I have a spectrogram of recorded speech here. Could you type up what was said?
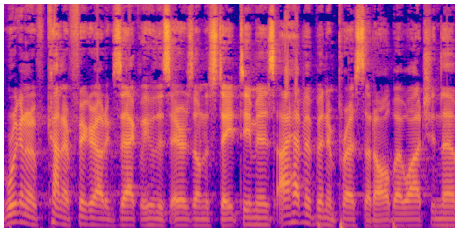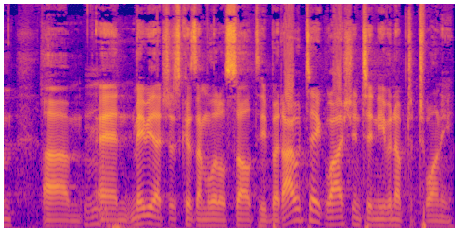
we're going to kind of figure out exactly who this Arizona State team is. I haven't been impressed at all by watching them, um, and maybe that's just because I'm a little salty. But I would take Washington even up to 20.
